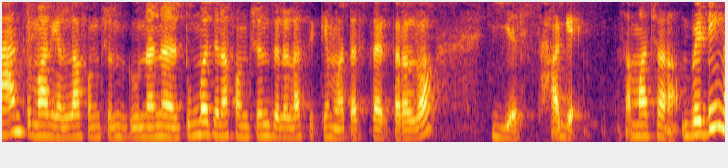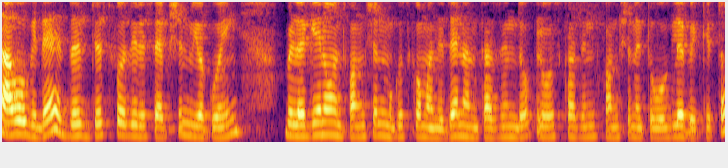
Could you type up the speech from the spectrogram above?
ನಾನು ಸುಮಾರು ಎಲ್ಲ ಫಂಕ್ಷನ್ಸ್ಗೂ ನನ್ನ ತುಂಬ ಜನ ಫಂಕ್ಷನ್ಸಲ್ಲೆಲ್ಲ ಸಿಕ್ಕಿ ಮಾತಾಡಿಸ್ತಾ ಇರ್ತಾರಲ್ವ? ಎಸ್ ಹಾಗೆ. ಸಮಾಚಾರ. ವೆಡ್ಡಿಂಗ್ ಆಗೋಗಿದೆ. Just for the reception we are going ಬೆಳಗ್ಗೆನೋ ಒಂದು ಫಂಕ್ಷನ್ ಮುಗಿಸ್ಕೊಂಬಂದಿದ್ದೆ ನನ್ನ ಕಸಿನ್ದು ಕ್ಲೋಸ್ ಕಸಿನ್ ಫಂಕ್ಷನ್ ಇತ್ತು, ಹೋಗಲೇಬೇಕಿತ್ತು.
